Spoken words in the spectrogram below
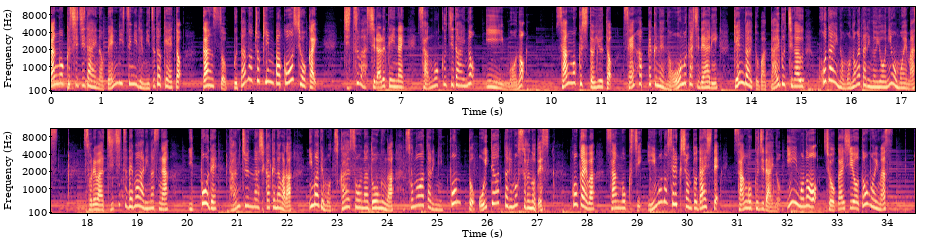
三国志時代の便利すぎる水時計と元祖豚の貯金箱を紹介。実は知られていない三国時代のいいもの。三国志というと1800年の大昔であり現代とはだいぶ違う古代の物語のように思えます。それは事実でもありますが一方で単純な仕掛けながら今でも使えそうな道具がその辺りにポンと置いてあったりもするのです。今回は三国志いいものセレクションと題して三国時代のいいものを紹介しようと思います。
